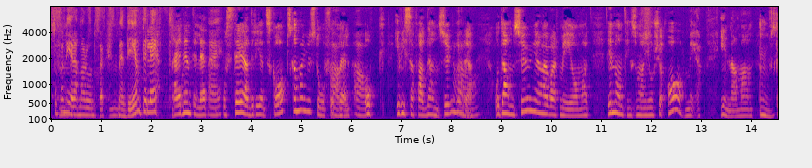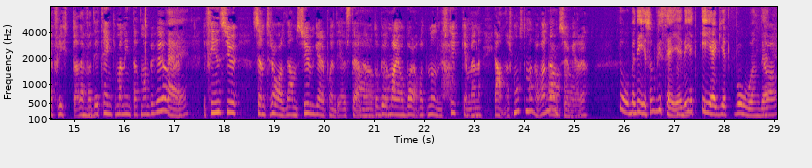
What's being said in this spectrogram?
så funderar man runt själv. Men det är inte lätt. Nej, det är inte lätt. Nej. Och städredskap ska man ju stå för Ja, själv. ja. Och i vissa fall dammsugare. Ja. Och dammsugare har jag varit med om att det är någonting som man gör sig av med innan man ska flytta. Därför att det tänker man inte att man behöver. Mm. Nej. Det finns ju centraldammsugare på en del ställen Ja, Mm. och då behöver man ju bara ha ett munstycke. Men ja, annars måste man ha en dammsugare. Jo, men det är som vi säger, det är ett eget boende Mm. Ja.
